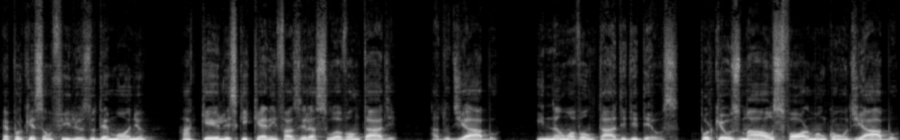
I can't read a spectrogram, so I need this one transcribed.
É porque são filhos do demônio aqueles que querem fazer a sua vontade, a do diabo, e não a vontade de Deus. Porque os maus formam com o diabo,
